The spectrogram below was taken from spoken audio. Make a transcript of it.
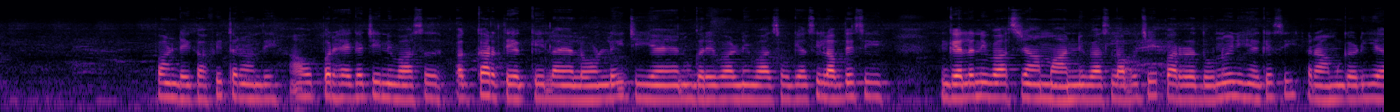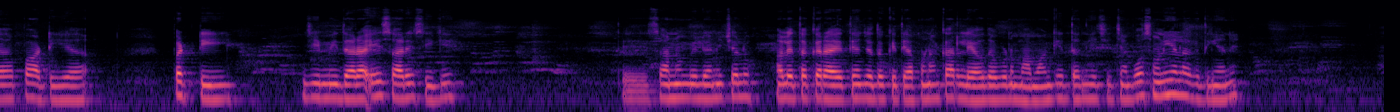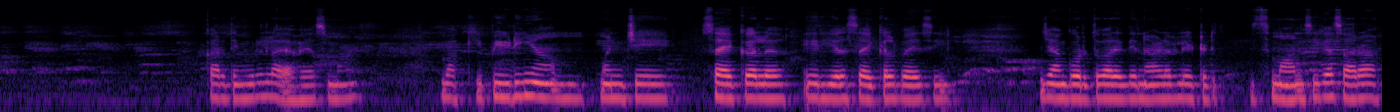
ਭਾਂਡੇ ਕਾਫੀ ਤਰ੍ਹਾਂ ਦੇ। ਆ ਉੱਪਰ ਹੈਗਾ ਜੀ ਨਿਵਾਸ ਅ- ਘਰ 'ਤੇ ਅੱਗੇ ਲਾਇਆ ਲਾਉਣ ਲਈ। ਜੀ ਆਇਆਂ ਨੂੰ ਗਰੇਵਾਲ ਨਿਵਾਸ ਹੋ ਗਿਆ ਸੀ। ਲੱਭਦੇ ਸੀ ਗਿੱਲ ਨਿਵਾਸ ਜਾਂ ਮਾਨ ਨਿਵਾਸ ਲੱਭ ਜੇ, ਪਰ ਦੋਨੋਂ ਹੀ ਨਹੀਂ ਹੈਗੇ ਸੀ। ਰਾਮਗੜੀ ਆ ਭਾਟੀਆ ਪੱਟੀ ਜ਼ਿਮੀਦਾਰਾ ਇਹ ਸਾਰੇ ਸੀਗੇ। ਤੇ ਸਾਨੂੰ ਮਿਲਿਆ ਨਹੀਂ ਚਲੋ, ਹਲੇ ਤੱਕ ਕਿਰਾਏ ਤੇ ਜਦੋਂ ਕਿਤੇ ਆਪਣਾ ਘਰ ਲਿਆ, ਉਦੋਂ ਬਣਵਾਵਾਂਗੇ। ਇਦਾਂ ਦੀਆਂ ਚੀਜ਼ਾਂ ਬਹੁਤ ਸੋਹਣੀਆਂ ਲੱਗਦੀਆਂ ਨੇ। ਘਰ ਦੇ ਮੂਹਰੇ ਲਾਇਆ ਹੋਇਆ ਸਮਾਨ। ਬਾਕੀ ਪੀੜੀਆਂ ਮੰਜੇ, ਸਾਈਕਲ, ਏਰੀਅਲ ਸਾਈਕਲ ਪਏ ਸੀ। ਜਾਂ ਗੁਰਦੁਆਰੇ ਦੇ ਨਾਲ ਰਿਲੇਟਡ ਸਮਾਨ ਸੀਗਾ ਸਾਰਾ।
